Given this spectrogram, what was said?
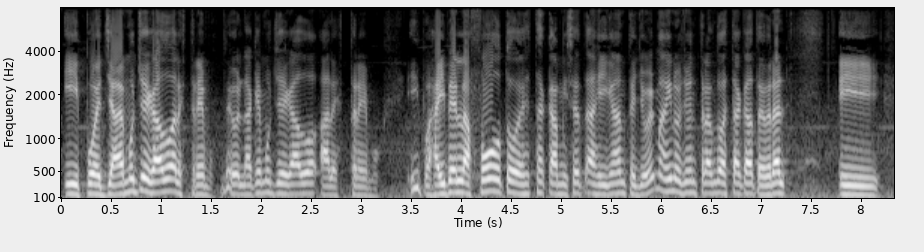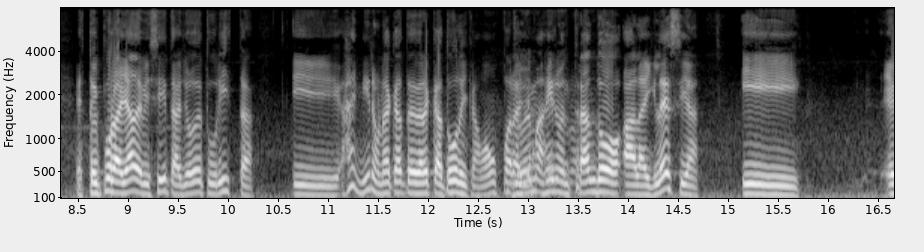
y pues ya hemos llegado al extremo, de verdad que hemos llegado al extremo. Y pues ahí ven la foto de esta camiseta gigante. Yo me imagino yo entrando a esta catedral y estoy por allá de visita, yo de turista. Y, ay, mira, una catedral católica, vamos para allá. Yo me imagino entrando a la iglesia y eh,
